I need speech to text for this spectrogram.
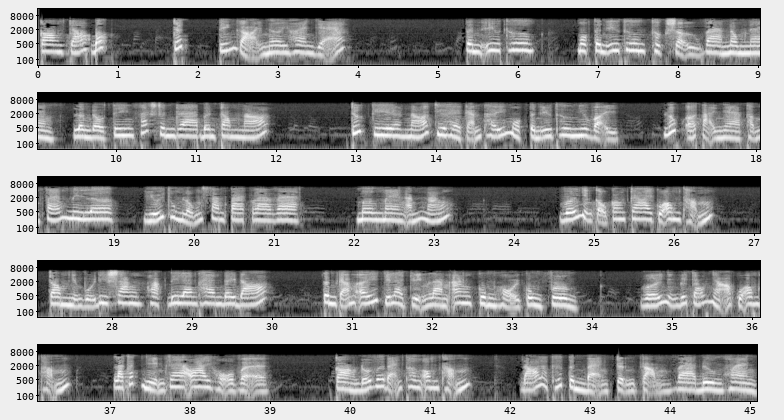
con chó bất, trích tiếng gọi nơi hoang dã. Tình yêu thương, một tình yêu thương thực sự và nồng nàn lần đầu tiên phát sinh ra bên trong nó. Trước kia nó chưa hề cảm thấy một tình yêu thương như vậy, lúc ở tại nhà thẩm phán Miller dưới thung lũng Santa Clara, mơn man ánh nắng. Với những cậu con trai của ông thẩm, trong những buổi đi săn hoặc đi lang thang đây đó, tình cảm ấy chỉ là chuyện làm ăn cùng hội cùng phường. Với những đứa cháu nhỏ của ông thẩm, là trách nhiệm ra oai hộ vệ. Còn đối với bản thân ông thẩm, đó là thứ tình bạn trịnh trọng và đường hoàng.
